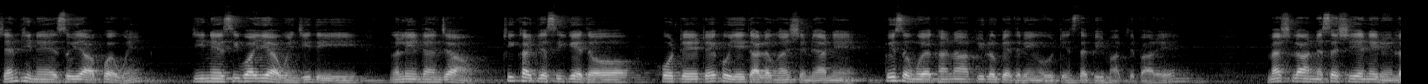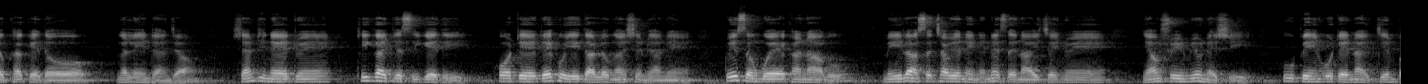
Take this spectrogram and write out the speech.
ရှမ်းပြည်နယ်အစိုးရအဖွဲ့ဝင်ပြည်내စီးပွားရေးဝန်ကြီးသည်ငလင်တန်းကြောင့်ထိခိုက်ပျက်စီးခဲ့သောဟိုတယ်တဲခိုရိပ်သာလုပ်ငန်းရှင်များနှင့်တွဲဆုံပွဲအခမ်းအနားပြုလုပ်တဲ့တဲ့ရင်ကိုတင်ဆက်ပေးမှာဖြစ်ပါတယ်။မတ်လ28ရက်နေ့တွင်လောက်ခတ်ခဲ့သောငလင်တန်းကြောင့်ရှမ်းပြည်နယ်အတွင်းထိခိုက်ပျက်စီးခဲ့သည့်ဟိုတယ်တဲခိုရိပ်သာလုပ်ငန်းရှင်များနှင့်တွဲဆုံပွဲအခမ်းအနားကိုမေလ16ရက်နေ့နနက်10:00နာရီချိန်တွင်ညောင်ရွှေမြို့နယ်ရှိဟူပင်ဟိုတယ်၌ကျင်းပ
